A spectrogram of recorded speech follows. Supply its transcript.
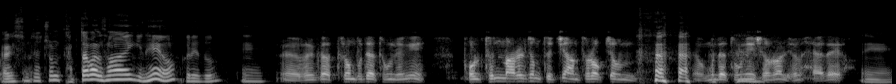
알겠습니다. 좀 답답한 상황이긴 해요. 그래도. 예. 예, 그러니까 트럼프 대통령이 볼튼 말을 좀 듣지 않도록 좀 문 대통령이 전화를 좀 해야 돼요. 예.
